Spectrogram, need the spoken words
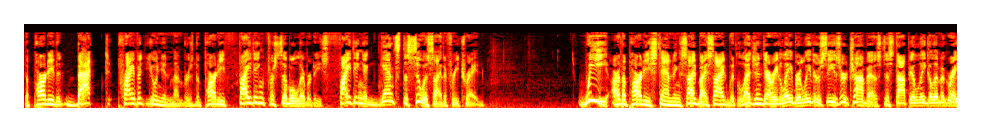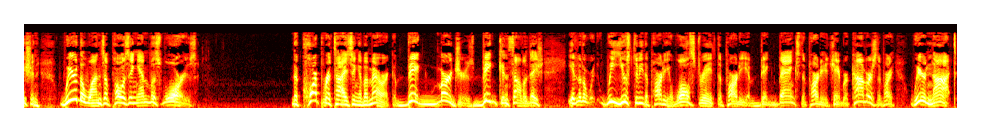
the party that backed private union members, the party fighting for civil liberties, fighting against the suicide of free trade. We are the party standing side by side with legendary labor leader Cesar Chavez to stop illegal immigration. We're the ones opposing endless wars. The corporatizing of America, big mergers, big consolidation. In other words, we used to be the party of Wall Street, the party of big banks, the party of Chamber of Commerce, the party. We're not.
